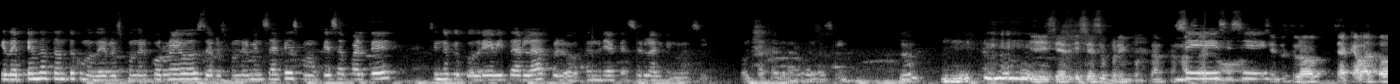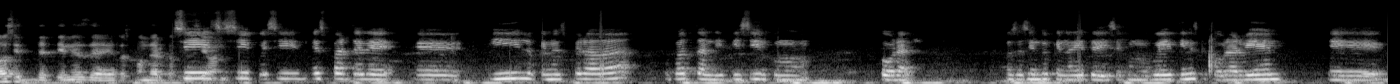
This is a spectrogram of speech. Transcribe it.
que dependa tanto como de responder correos, de responder mensajes, como que esa parte siento que podría evitarla, pero tendría que hacerla alguien más, así, contratarla o algo así, ¿no? y si es súper importante, ¿no? Sí, sí, sí. Sientes que luego se acaba todo si detienes de responder cosas. Sí, sí, sí, pues sí, es parte de... Eh, y lo que no esperaba fue tan difícil como cobrar. O sea, siento que nadie te dice como, güey, tienes que cobrar bien, eh,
